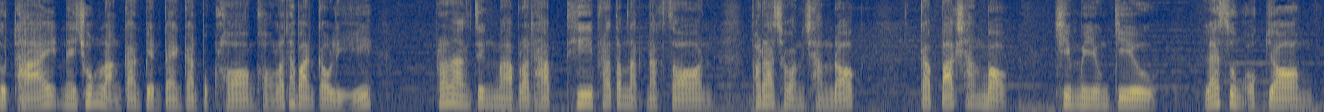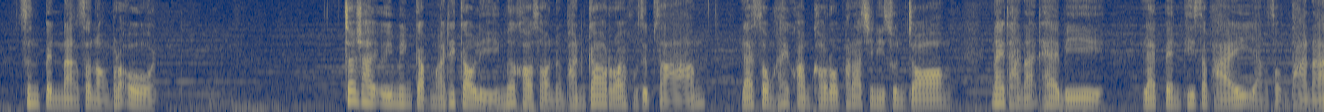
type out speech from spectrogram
สุดท้ายในช่วงหลังการเปลี่ยนแปลงการปกครองของรัฐบาลเกาหลี พระนางจึงมาประทับที่พระตำหนักนักซอน พระราชวังชังด็อก กับปาร์คชังบอก คิมมยุงกิล และซุงอกยอม ซึ่งเป็นนางสนองพระโอษฐ์เจ้าชายอุยมินกลับมาที่เกาหลีเมื่อคศ 1963 และทรงให้ความเคารพพระราชินีซุนจอง ในฐานะแทบี และเป็นพี่สะพ้ยอย่างสมฐานะ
